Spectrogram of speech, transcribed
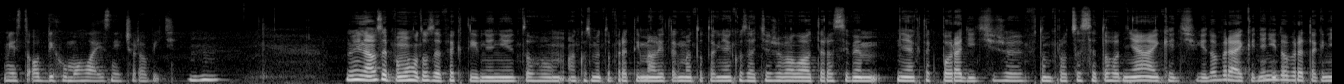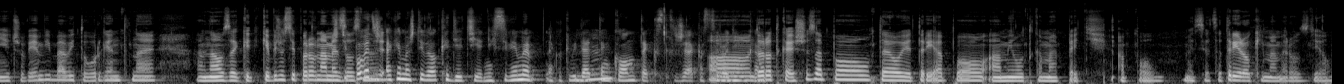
miesto oddychu mohla ísť niečo robiť. Mm-hmm. No mi naozaj pomohlo to zefektívnenie toho, ako sme to predtým mali, tak ma to tak nejako zaťažovalo a teraz si viem nejak tak poradiť, že v tom procese toho dňa, aj keď je dobré, aj keď není dobré, tak niečo viem vybaviť, to urgentné a naozaj, keď, kebyže si porovnáme so... Povedz, že aké máš ty veľké deti, nech si vieme ako keby dať mm-hmm. ten kontext, že aká si rodinka. Dorotka je 6,5, Teo je 3,5 a Milutka má 5,5 mesiaca. 3 roky máme rozdiel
